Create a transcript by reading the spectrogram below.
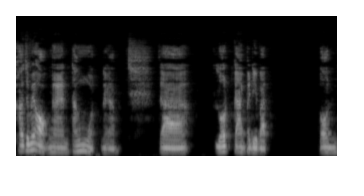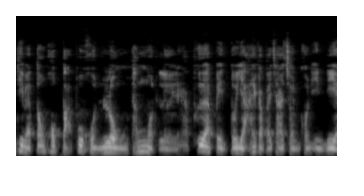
เขาจะไม่ออกงานทั้งหมดนะครับ จะลดการปฏิบัติตนที่แบบต้องพบปะผู้คนลงทั้งหมดเลยนะครับ เพื่อเป็นตัวอย่างให้กับประชาชนคนอินเดีย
